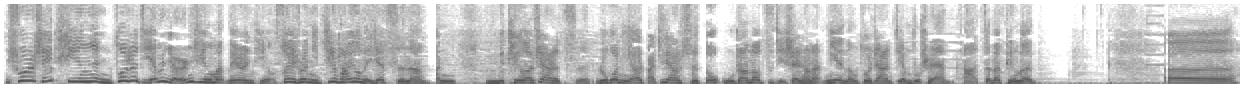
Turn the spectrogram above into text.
你说说谁听啊？你做这节目有人听吗？没人听。所以说你经常用哪些词呢？你你听到这样的词，如果你要是把这样的词都武装到自己身上了，你也能做这样的节目主持人啊？怎么评论？呃，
